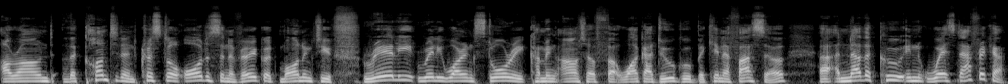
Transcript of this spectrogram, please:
around the continent. Crystal Orderson, a very good morning to you. Really, really worrying story coming out of uh, Ouagadougou, Burkina Faso. Uh, another coup in West Africa.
